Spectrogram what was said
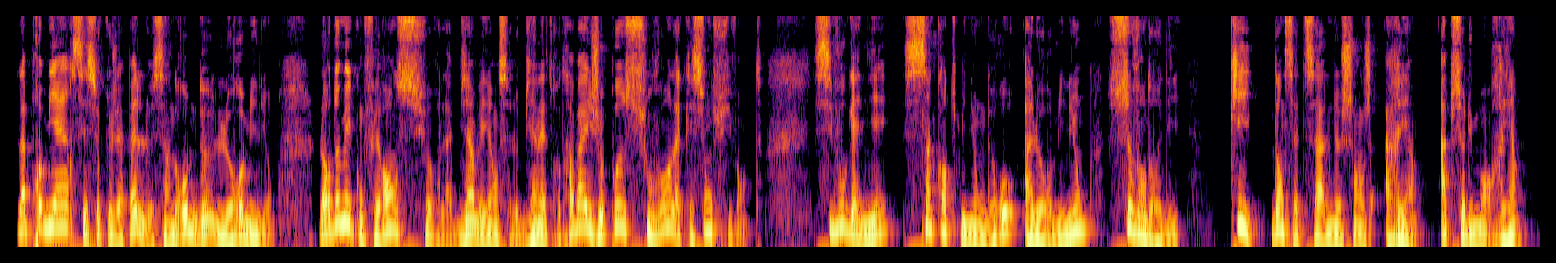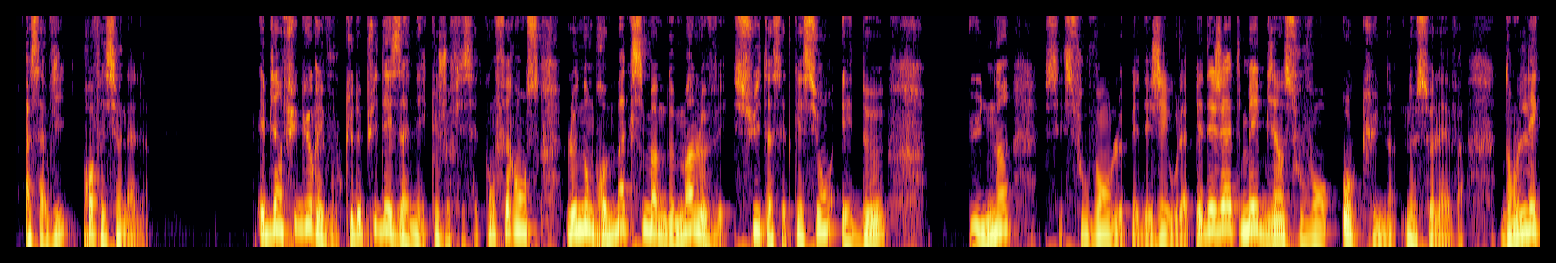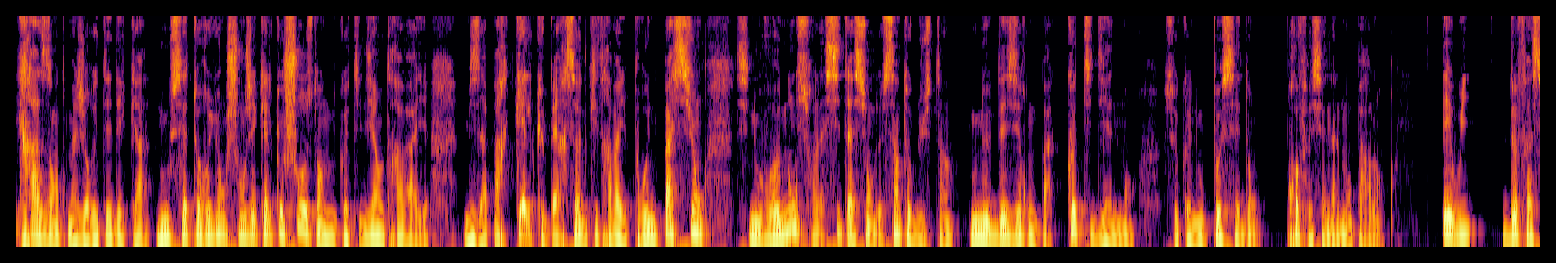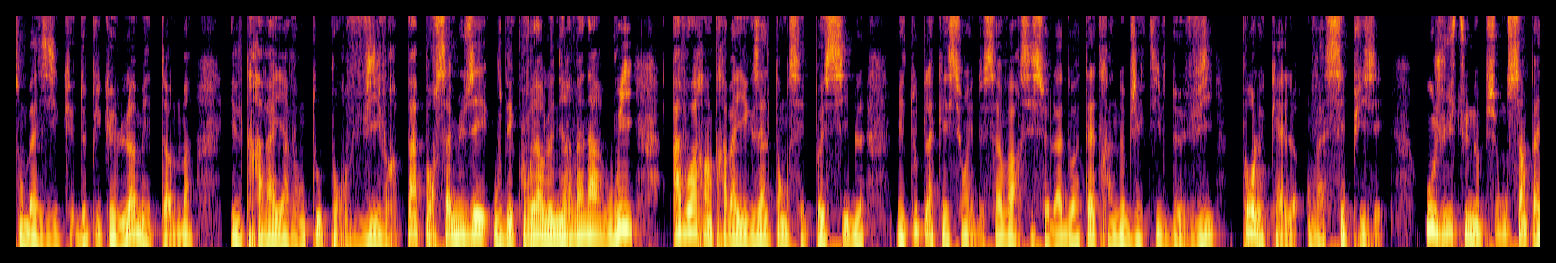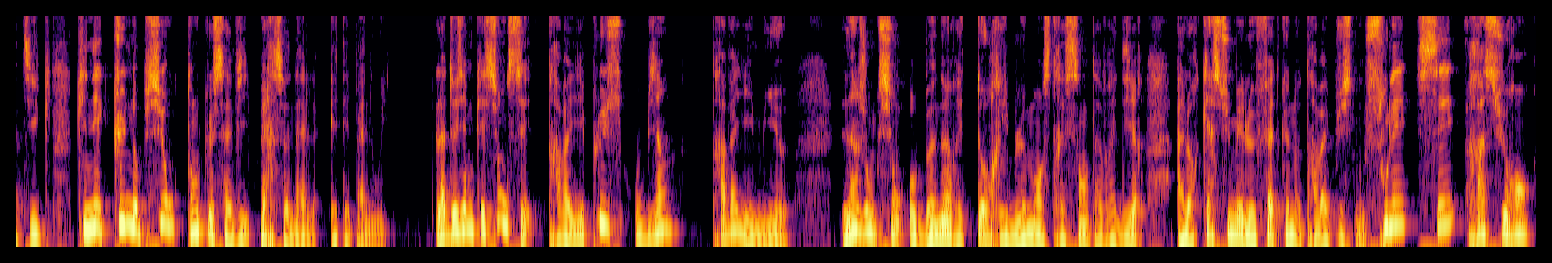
La première, c'est ce que j'appelle le syndrome de l'euro million. Lors de mes conférences sur la bienveillance et le bien-être au travail, je pose souvent la question suivante. Si vous gagnez 50 millions d'euros à l'euro million ce vendredi, qui dans cette salle ne change rien, absolument rien, à sa vie professionnelle? Eh bien, figurez-vous que depuis des années que je fais cette conférence, le nombre maximum de mains levées suite à cette question est de une, c'est souvent le PDG ou la PDG, mais bien souvent aucune ne se lève. Dans l'écrasante majorité des cas, nous souhaiterions changer quelque chose dans notre quotidien au travail, mis à part quelques personnes qui travaillent pour une passion. Si nous revenons sur la citation de Saint Augustin, nous ne désirons pas quotidiennement ce que nous possédons, professionnellement parlant. Et oui, de façon basique, depuis que l'homme est homme, il travaille avant tout pour vivre, pas pour s'amuser ou découvrir le nirvana. Oui, avoir un travail exaltant, c'est possible, mais toute la question est de savoir si cela doit être un objectif de vie pour lequel on va s'épuiser, ou juste une option sympathique qui n'est qu'une option tant que sa vie personnelle est épanouie. La deuxième question, c'est travailler plus ou bien travailler mieux. L'injonction au bonheur est horriblement stressante à vrai dire, alors qu'assumer le fait que notre travail puisse nous saouler, c'est rassurant.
